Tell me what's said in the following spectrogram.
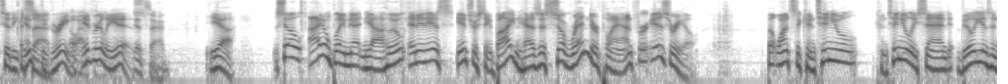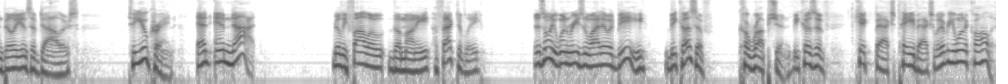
to the It's nth sad. degree, Oh, it really is. It's sad. Yeah. So I don't blame Netanyahu, and it is interesting. Biden has a surrender plan for Israel, but wants to continual, continually send billions and billions of dollars to Ukraine and, and not really follow the money effectively. There's only one reason why that would be because of corruption, because of kickbacks, paybacks, whatever you want to call it.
